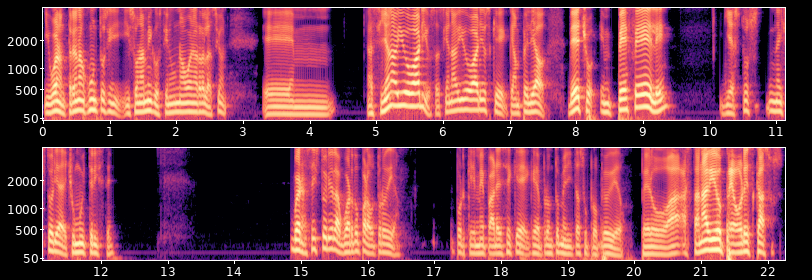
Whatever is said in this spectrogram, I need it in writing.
Y bueno, entrenan juntos y, son amigos, tienen una buena relación. Em, así han habido varios, así han habido varios que, que han peleado. De hecho, en PFL, y esto es una historia de hecho muy triste. Bueno, esta historia la guardo para otro día porque me parece que, de pronto merita su propio video. Pero hasta han habido peores casos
